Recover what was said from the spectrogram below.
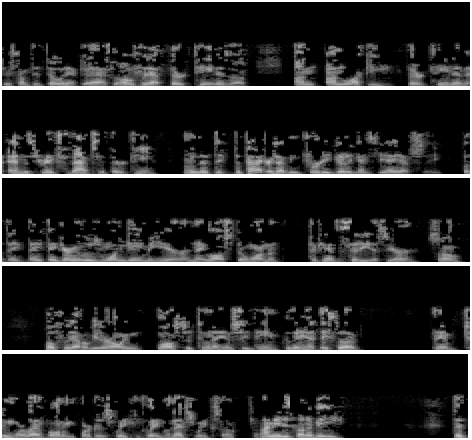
there's something to it after that. So hopefully that 13 is a un, unlucky 13, and, and the streak snaps at 13. I mean, the, the, the Packers have been pretty good against the AFC, but they, they they generally lose one game a year, and they lost the one to Kansas City this year. So hopefully that'll be their only loss to, to an AFC team because they had they still have they have two more left, Baltimore this week and Cleveland next week. So I mean, it's going to be the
